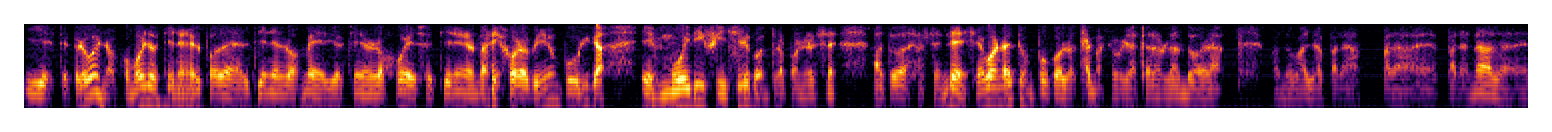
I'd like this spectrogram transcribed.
Y este pero bueno como ellos tienen el poder tienen los medios tienen los jueces tienen el manejo de la opinión pública es muy difícil contraponerse a todas esas tendencias. Bueno esto es un poco los temas que voy a estar hablando ahora cuando vaya para para, eh, para nada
